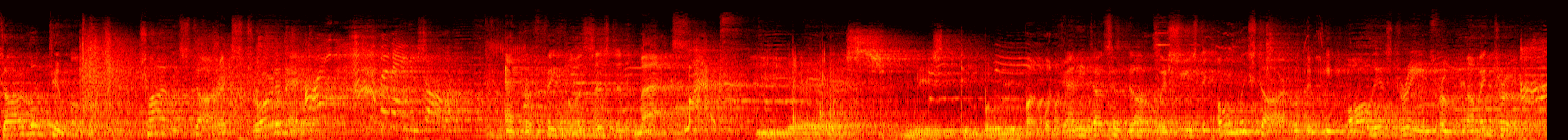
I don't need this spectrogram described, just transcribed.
Darla Dimple, child star extraordinaire. I have an angel. and her faithful assistant, Max. Max! Yes, Miss Dimple. But what Danny doesn't know is she's the only star who can keep all his dreams from coming true. I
